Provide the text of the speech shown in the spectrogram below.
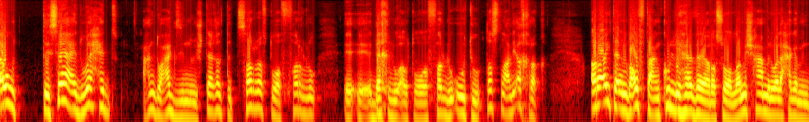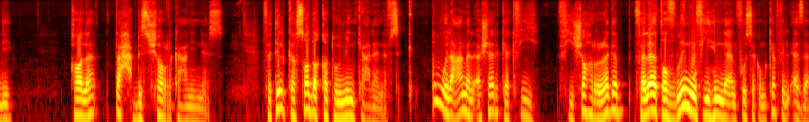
أو تساعد واحد عنده عجز إنه يشتغل تتصرف توفر له دخله أو توفر له قوته. تصنع لأخرق أرأيت إن ضعفت عن كل هذا يا رسول الله؟ مش هعمل ولا حاجة من دي. قال تحبس شرك عن الناس. فتلك صدقة منك على نفسك. أول عمل أشاركك فيه في شهر رجب فلا تظلموا فيهن أنفسكم كف الأذى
